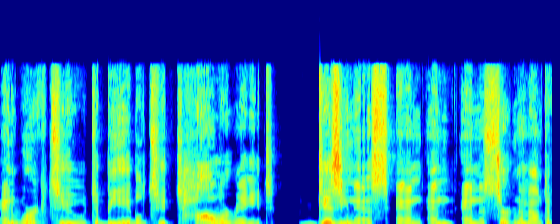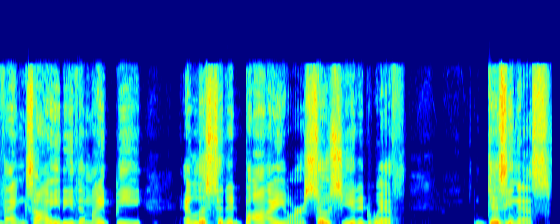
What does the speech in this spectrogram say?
and work to to be able to tolerate dizziness and and and a certain amount of anxiety that might be elicited by or associated with dizziness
